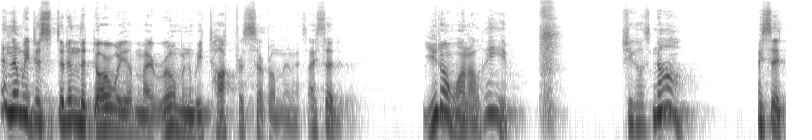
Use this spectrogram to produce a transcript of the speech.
And then we just stood in the doorway of my room and we talked for several minutes. I said, You don't want to leave. She goes, No. I said,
